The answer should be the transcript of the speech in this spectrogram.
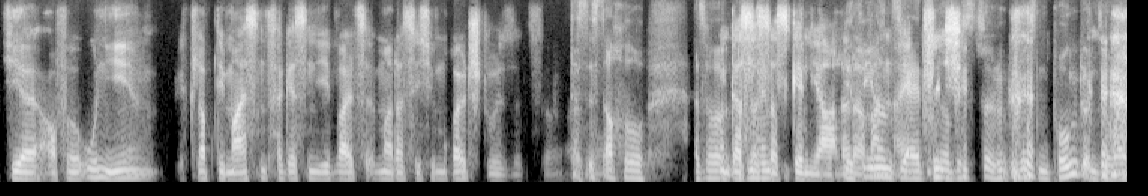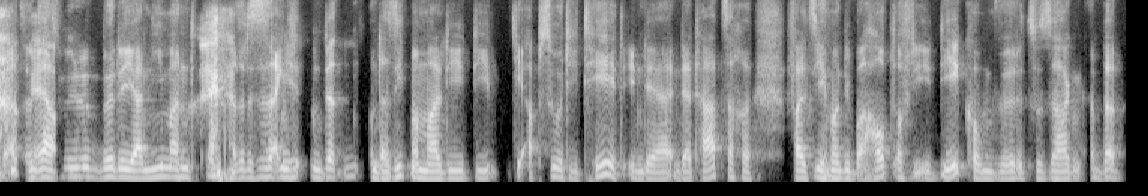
hier auf der Uni ich glaube, die meisten vergessen jeweils immer, dass ich im Rollstuhl sitze. Also, das ist auch so. Also, und das ist das Geniale wir daran. Sehen uns ja jetzt nur bis zu einem gewissen Punkt und so weiter. Also ja. das würde, würde, ja niemand, also das ist eigentlich, und da, und da, sieht man mal die, die, die Absurdität in der, in der Tatsache, falls jemand überhaupt auf die Idee kommen würde, zu sagen, aber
